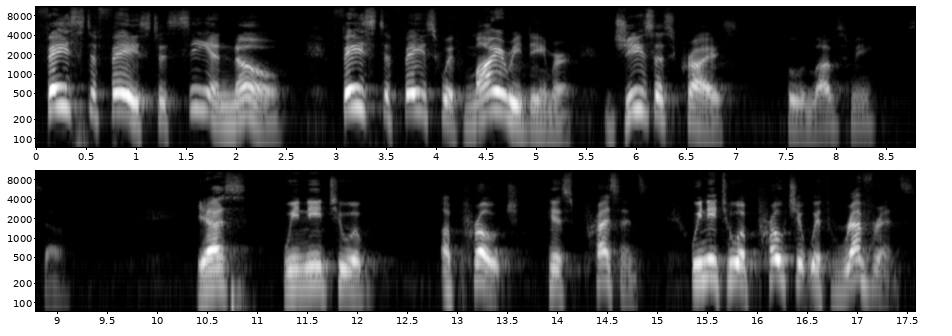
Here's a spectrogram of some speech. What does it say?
face to face to see and know, face to face with my Redeemer, Jesus Christ, who loves me so. Yes, we need to approach His presence. We need to approach it with reverence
